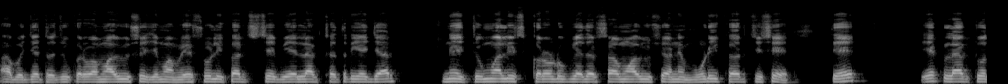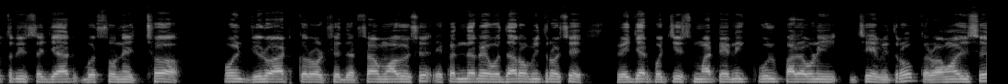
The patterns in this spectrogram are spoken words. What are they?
આ બજેટ રજૂ કરવામાં આવ્યું છે. જેમાં મહેસૂલી ખર્ચ છે બે લાખ છત્રીસ હજાર ને ચુમ્માલીસ કરોડ રૂપિયા દર્શાવવામાં આવ્યું છે અને મૂડી ખર્ચ છે તે એક લાખ ચોત્રીસ હજાર બસો ને છ પોઈન્ટ ઝીરો આઠ કરોડ છે દર્શાવવામાં આવ્યો છે. એકંદરે વધારો મિત્રો છે બે હજાર પચીસ માટેની કુલ ફાળવણી છે મિત્રો કરવામાં આવી છે.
